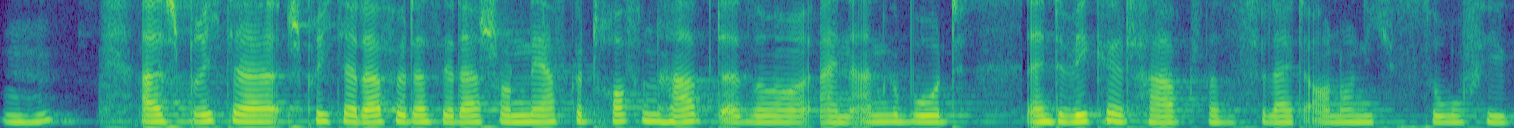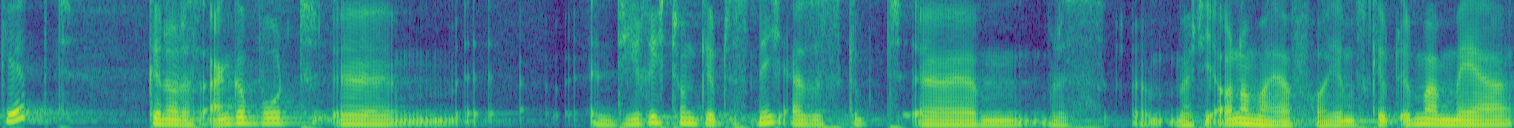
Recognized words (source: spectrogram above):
Mhm. Also spricht er, spricht er dafür, dass ihr da schon einen Nerv getroffen habt, also ein Angebot entwickelt habt, was es vielleicht auch noch nicht so viel gibt? Genau, das Angebot in die Richtung gibt es nicht. Also es gibt, ähm, das äh, möchte ich auch nochmal hervorheben, es gibt immer mehr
